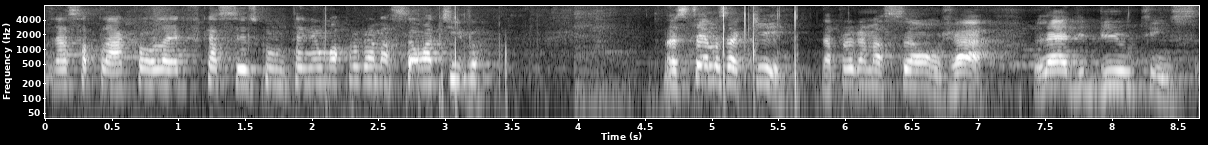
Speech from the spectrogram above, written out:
nessa placa o LED fica aceso quando não tem nenhuma programação ativa. Nós temos aqui na programação já LED built-ins,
